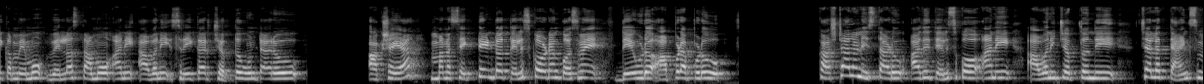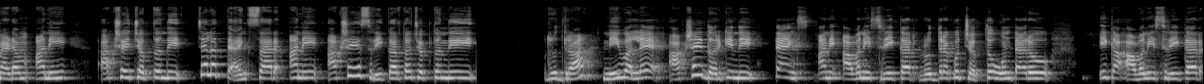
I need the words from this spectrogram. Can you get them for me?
ఇక మేము వెళ్ళొస్తాము అని అవని శ్రీకర్ చెప్తూ ఉంటారు. అక్షయ మన శక్తి ఏంటో తెలుసుకోవడం కోసమే దేవుడు అప్పుడప్పుడు కష్టాలను ఇస్తాడు అది తెలుసుకో అని అవని చెప్తుంది. చాలా థ్యాంక్స్ మేడం అని అక్షయ్ చెప్తుంది. చాలా థ్యాంక్స్ సార్ అని అక్షయ్ శ్రీకర్తో చెప్తుంది. రుద్ర నీ వల్లే అక్షయ్ దొరికింది. థ్యాంక్స్ అని అవని శ్రీకర్ రుద్రకు చెప్తూ ఉంటారు. ఇక అవని శ్రీకర్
